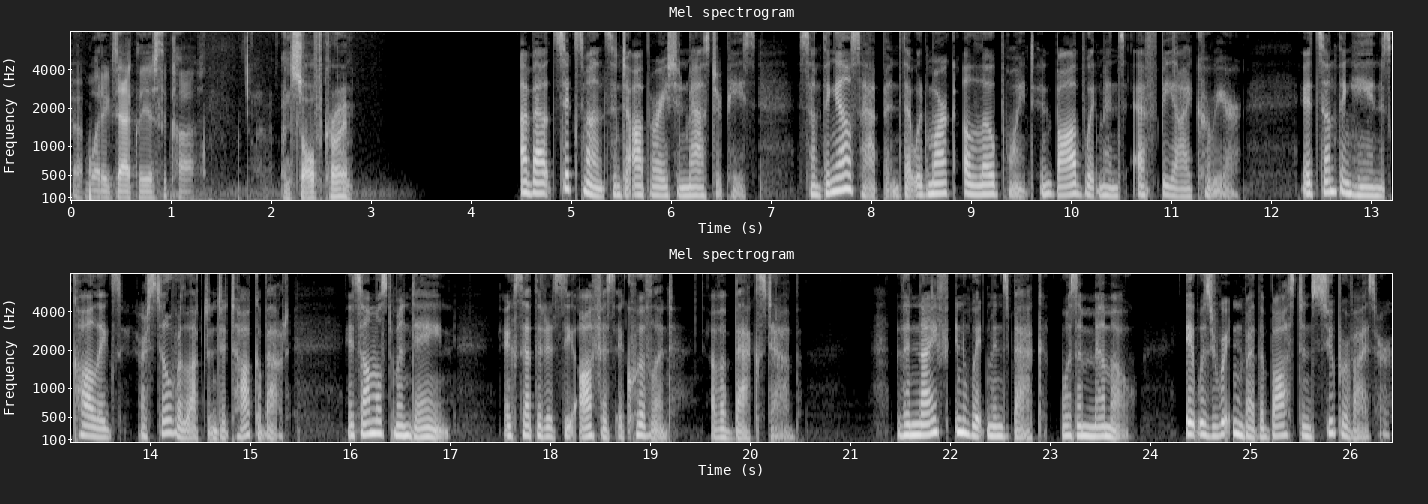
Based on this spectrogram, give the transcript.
Uh, what exactly is the cost? Unsolved crime. About six months into Operation Masterpiece, something else happened that would mark a low point in Bob Wittman's FBI career. It's something he and his colleagues are still reluctant to talk about. It's almost mundane, except that it's the office equivalent of a backstab. The knife in Wittman's back was a memo. It was written by the Boston supervisor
